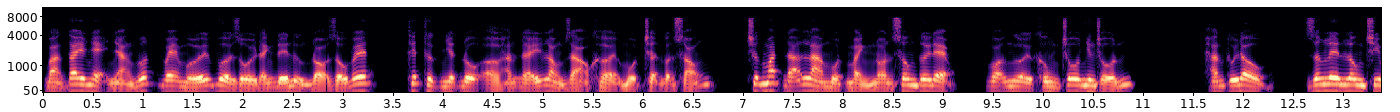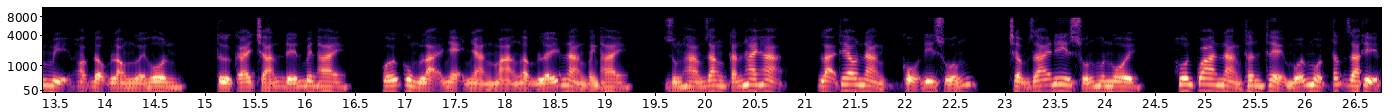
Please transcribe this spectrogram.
bàn tay nhẹ nhàng vuốt ve mới vừa rồi đánh đến ửng đỏ dấu vết, thiết thực nhiệt độ ở hắn đấy lòng rảo khởi một trận gọn sóng, trước mắt đã là một mảnh non sông tươi đẹp, gọi người không trô nhưng trốn. Hắn cúi đầu, dâng lên lông chim mị hoặc động lòng người hôn, từ cái chán đến bên hai, cuối cùng lại nhẹ nhàng mà ngậm lấy nàng vành hai, dùng hàm răng cắn hai hạ, lại theo nàng cổ đi xuống, chậm rãi đi xuống hôn môi, hôn qua nàng thân thể mỗi một tấc da thịt,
